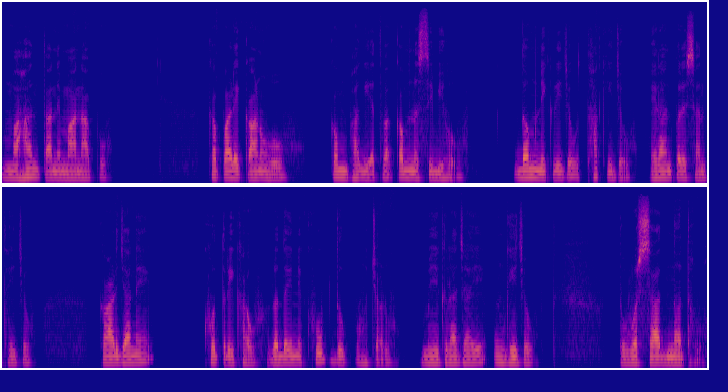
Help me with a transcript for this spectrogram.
મહાનતાને માન આપવું. કપાળે કાણું હોવું કમભાગી અથવા કમનસીબી હોવું. દમ નીકળી જવું, થાકી જવું, હેરાન પરેશાન થઈ જવું. કાળજાને ખોતરી ખાવું, હૃદયને ખૂબ દુઃખ પહોંચાડવું. મેઘરાજાએ ઊંઘી જવું. તો વરસાદ ન થવો.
